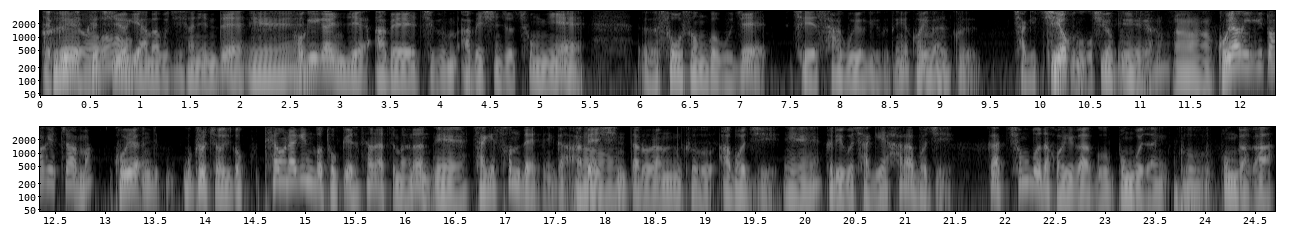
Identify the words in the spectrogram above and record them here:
그 그래요? 그, 그, 지역이 야마구치 현인데 예. 거기가 이제 아베 지금 아베 신조 총리의 어, 소선거구제 제4구역이거든요. 거기가 음. 그 자기 지역구 지역구입니다. 예. 아, 고향이기도 하겠죠 아마. 고향 뭐 그렇죠. 이거 태어나긴 뭐 도쿄에서 태어났지만은 예. 자기 선대 그러니까 아베 어. 신따로라는 그 아버지 예. 그리고 자기 할아버지. 가 전부 다 거기가 그 본고장 그 본가가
